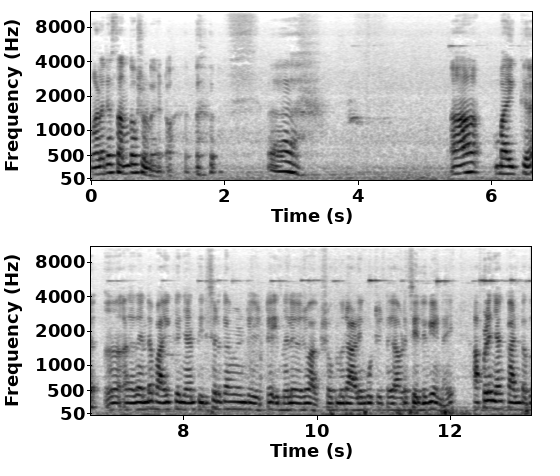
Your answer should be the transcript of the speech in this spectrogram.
വളരെ സന്തോഷമുണ്ട് കേട്ടോ. ആ ബൈക്ക് അതായത് എന്റെ ബൈക്ക് ഞാൻ തിരിച്ചെടുക്കാൻ വേണ്ടിയിട്ട് ഇന്നലെ ഒരു വർക്ക്ഷോപ്പിൽ നിന്ന് ഒരാളെയും കൂട്ടിയിട്ട് അവിടെ ചെല്ലുകയുണ്ടായി. അപ്പോഴേ ഞാൻ കണ്ടത്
